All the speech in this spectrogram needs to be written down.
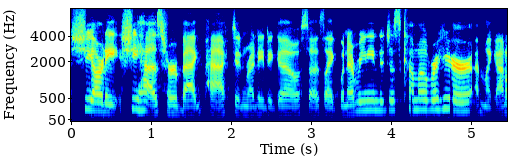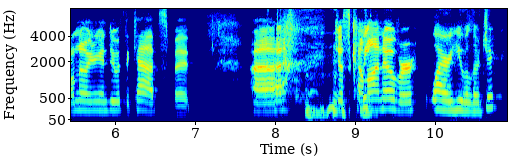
she already she has her bag packed and ready to go so it's like whenever you need to just come over here i'm like i don't know what you're gonna do with the cats but uh just come We- on over Why are you allergic?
